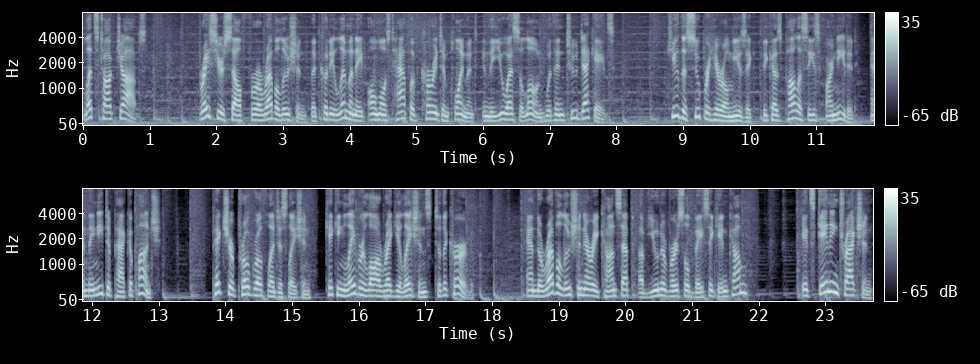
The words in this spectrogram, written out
let's talk jobs. Brace yourself for a revolution that could eliminate almost half of current employment in the US alone within two decades. Cue the superhero music because policies are needed, and they need to pack a punch. Picture pro growth legislation, kicking labor law regulations to the curb. And the revolutionary concept of universal basic income? It's gaining traction,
